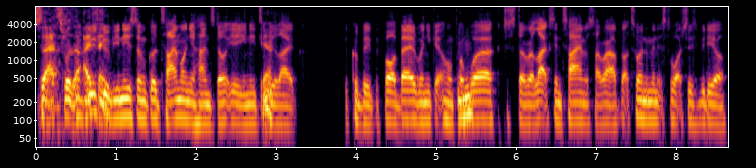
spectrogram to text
So yeah. that's what With I YouTube, think. You need some good time on your hands, don't you? You need to yeah. be like, it could be before bed when you get home from mm-hmm. work, just a relaxing time. It's like, right, I've got 20 minutes to watch this video.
